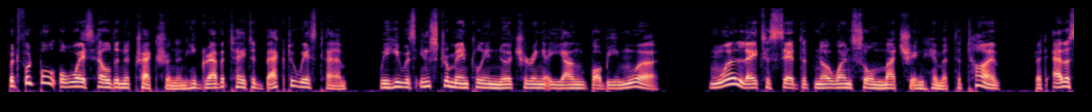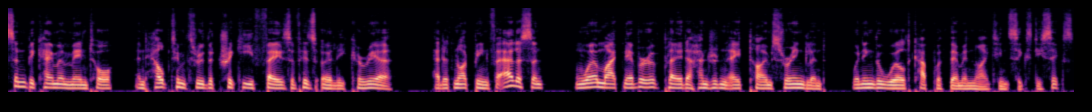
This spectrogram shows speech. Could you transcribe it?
But football always held an attraction, and he gravitated back to West Ham, where he was instrumental in nurturing a young Bobby Moore. Moore later said that no one saw much in him at the time, but Allison became a mentor and helped him through the tricky phase of his early career. Had it not been for Allison, Moore might never have played 108 times for England, winning the World Cup with them in 1966.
